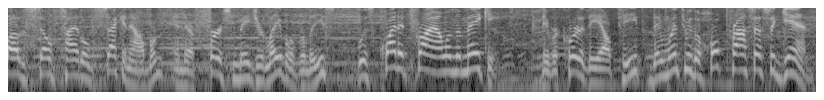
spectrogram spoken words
Love's self-titled second album and their first major label release was quite a trial in the making. They recorded the LP, then went through the whole process again,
